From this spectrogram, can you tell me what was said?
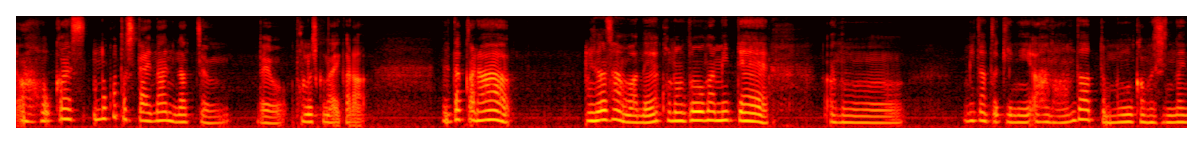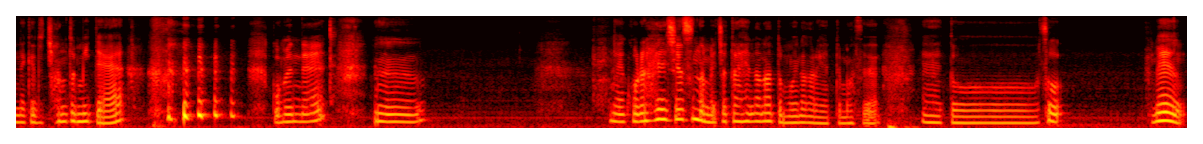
あ、他のことしたいなになっちゃうんだよ。楽しくないから。でだから、皆さんはね、この動画見て、あのー見た時に、あ、なんだって思うかもしんないんだけど、ちゃんと見て。ごめんね。うん。ねこれ編集するのめっちゃ大変だなと思いながらやってます。えっ、ー、とそう。麺。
